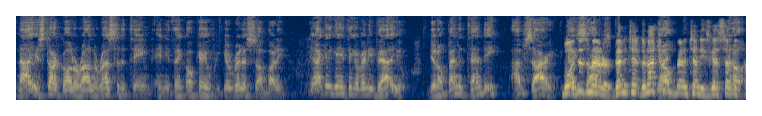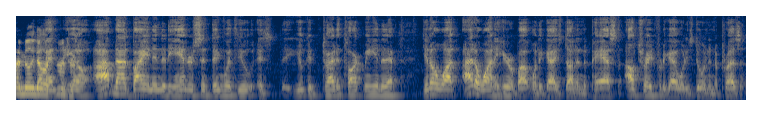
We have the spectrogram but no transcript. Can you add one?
now you start going around the rest of the team, and you think, okay, if we get rid of somebody, you're not going to get anything of any value. You know, Benintendi, I'm sorry. Well, it doesn't matter. Benintendi, they're not You trading know, Benintendi. He's got a seventy-five million dollar and, contract. You know, I'm not buying into the Anderson thing with you. Is you could try to talk me into that. You know what? I don't want to hear about what the guy's done in the past. I'll trade for the guy what he's doing in the present.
